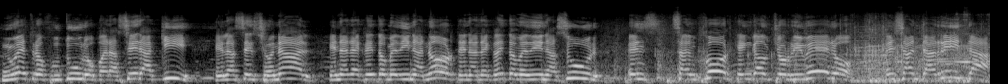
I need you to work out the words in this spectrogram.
nuestro futuro para hacer aquí, en la seccional, en Anacleto Medina Norte, en Anacleto Medina Sur, en San Jorge, en Gaucho Rivero, en Santa Rita,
